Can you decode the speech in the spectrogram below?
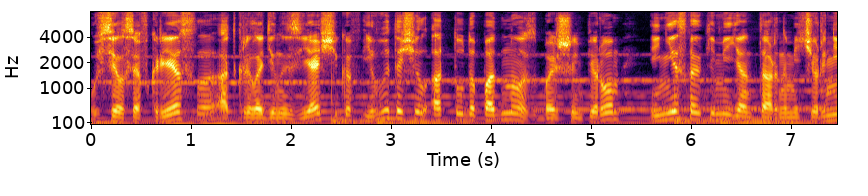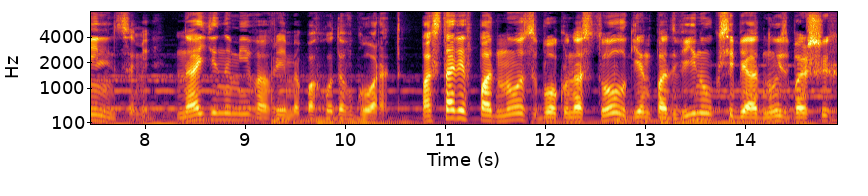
уселся в кресло, открыл один из ящиков и вытащил оттуда поднос с большим пером и несколькими янтарными чернильницами, найденными во время похода в город. Поставив поднос сбоку на стол, Ген подвинул к себе одну из больших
